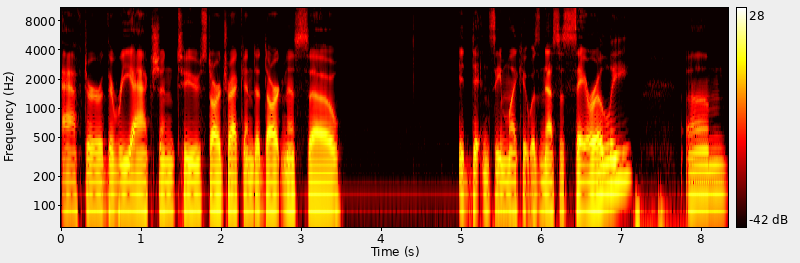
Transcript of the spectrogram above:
after the reaction to Star Trek Into Darkness, so it didn't seem like it was necessarily um,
